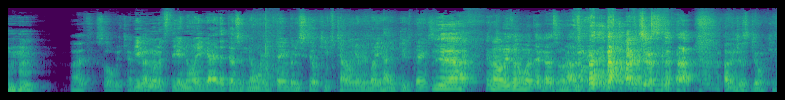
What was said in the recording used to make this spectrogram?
Mm-hmm. Right? So we can. Even when it's the annoying guy that doesn't know anything, but he still keeps telling everybody how to do things. Yeah, you know, even when that guy's around, just, I'm just joking.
